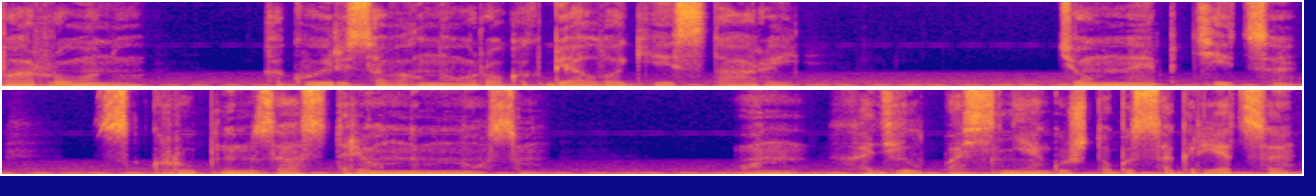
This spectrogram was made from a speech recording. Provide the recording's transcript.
ворону, какую рисовал на уроках биологии старый. Темная птица с крупным заостренным носом. Он ходил по снегу, чтобы согреться,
